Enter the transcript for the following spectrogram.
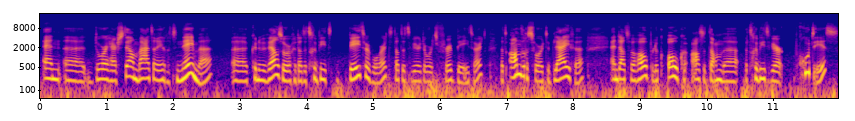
En uh, door herstelmaatregelen te nemen, kunnen we wel zorgen dat het gebied beter wordt. Dat het weer wordt verbeterd. Dat andere soorten blijven. En dat we hopelijk ook, als het dan het gebied weer goed is,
